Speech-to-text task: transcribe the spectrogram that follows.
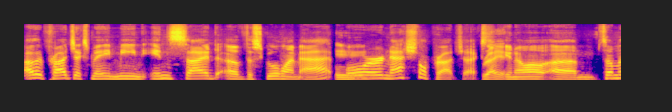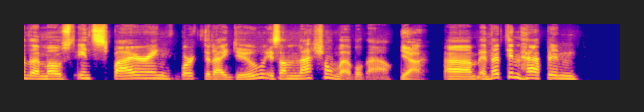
other projects may mean inside of the school I'm at Mhm. or national projects. Right. You know, um, some of the most inspiring work that I do is on the national level now. yeah, Um, and that didn't happen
